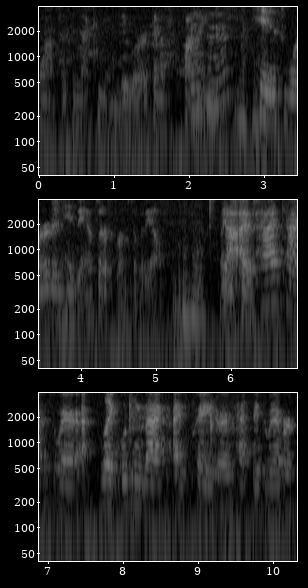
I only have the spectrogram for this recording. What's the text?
wants us in that community where we're going to find Mhm. his word and his answer from somebody else. Mhm. Like, Yeah, I've had times where, like, looking back, I've prayed or I've had faith or whatever,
